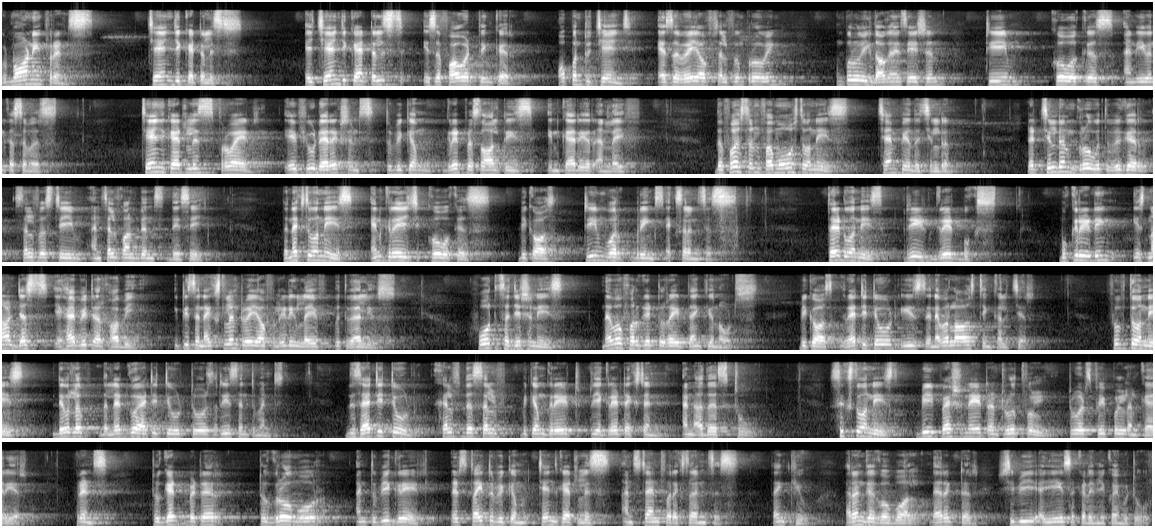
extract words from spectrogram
Good morning, friends. Change catalyst. A change catalyst is a forward thinker, open to change as a way of self improving, improving the organization, team, co workers, and even customers. Change catalysts provide a few directions to become great personalities in career and life. The first and foremost one is champion the children. Let children grow with vigor, self esteem, and self confidence, they say. The next one is encourage co workers because teamwork brings excellences. Third one is read great books. Book reading is not just a habit or hobby, it is an excellent way of leading life with values. Fourth suggestion is never forget to write thank you notes because gratitude is an everlasting culture. Fifth one is develop the let go attitude towards resentment. This attitude helps the self become great to a great extent and others too. Sixth one is be passionate and truthful towards people and career. Friends, to get better, to grow more, and to be great, let's try to become change catalysts and stand for excellences. Thank you. Aranga Gopal, Director, Shibi IAS Academy, Coimbatore.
